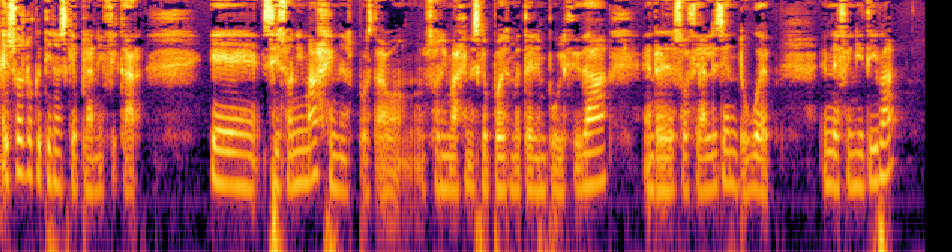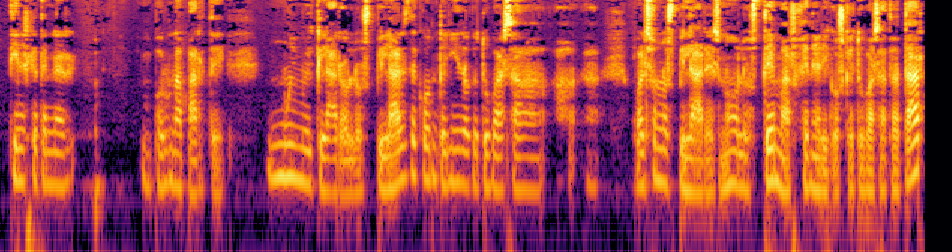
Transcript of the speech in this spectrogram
Eso es lo que tienes que planificar. Eh, si son imágenes, pues son imágenes que puedes meter en publicidad, en redes sociales y en tu web. En definitiva, tienes que tener, por una parte, muy muy claro los pilares de contenido que tú vas a, cuáles son los pilares, ¿no? Los temas genéricos que tú vas a tratar,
